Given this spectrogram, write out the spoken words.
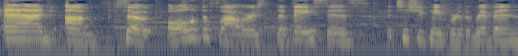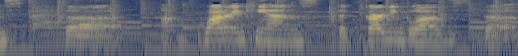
And um, so all of the flowers, the vases, the tissue paper, the ribbons, the um, watering cans, the gardening gloves, the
